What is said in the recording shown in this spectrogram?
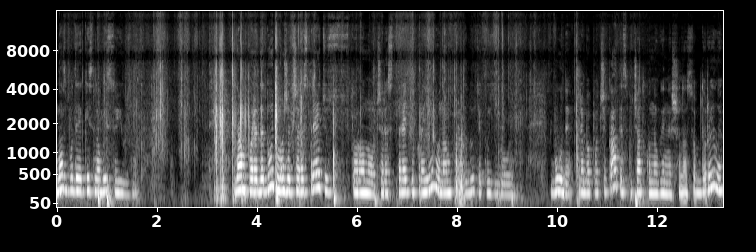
У нас буде якийсь новий союзник. Нам передадуть, може, через третю сторону, через третю країну нам передадуть якусь зброю. Буде. Треба почекати. Спочатку новини, що нас обдурили.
